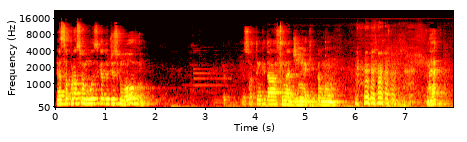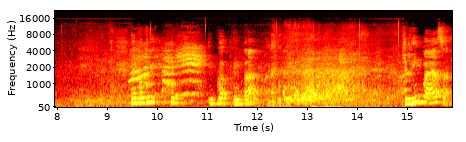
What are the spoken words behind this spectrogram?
Essa próxima música é do disco novo. Eu só tenho que dar uma afinadinha aqui para não. né? Enquanto. Enquanto. Enquanto. Que língua é essa?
